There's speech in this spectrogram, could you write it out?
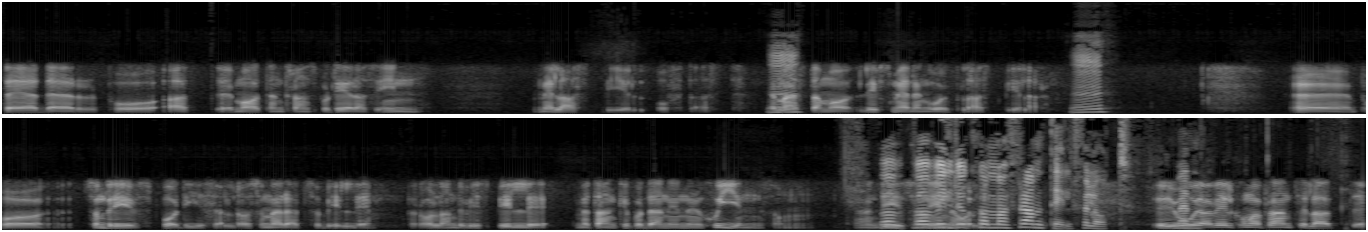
städer på att eh, maten transporteras in med lastbil oftast. Det Mm. mesta ma- livsmedlen går ju på lastbilar. Mm. Eh, på, som drivs på diesel då, som är rätt så billig, förhållandevis billig med tanke på den energin som eh, Vad, vill du innehåller. komma fram till? Förlåt. Jo, Men- jag vill komma fram till att eh,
